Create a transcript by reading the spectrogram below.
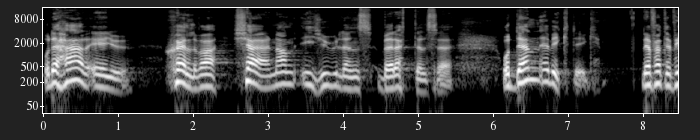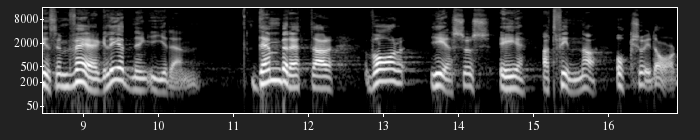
Och det här är ju själva kärnan i julens berättelse. Och den är viktig. Därför att det finns en vägledning i den. Den berättar var Jesus är att finna också idag.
